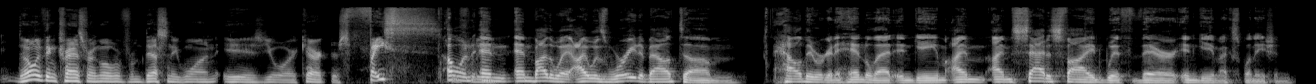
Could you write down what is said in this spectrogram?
the only thing transferring over from Destiny One is your character's face. Oh, and, and and by the way, I was worried about um how they were going to handle that in game. I'm I'm satisfied with their in game explanation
